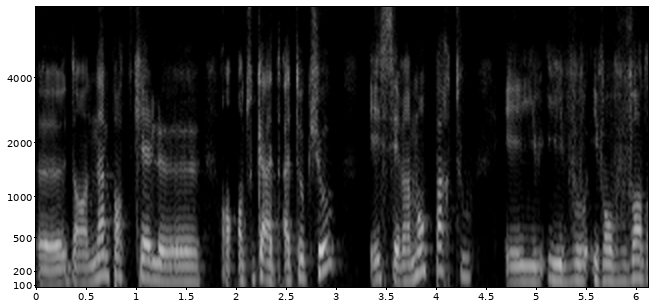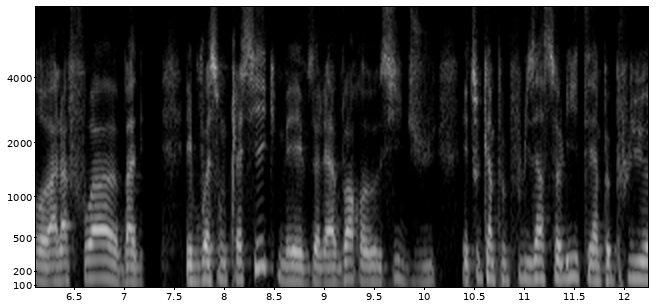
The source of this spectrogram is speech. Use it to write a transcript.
euh, dans n'importe quel, euh, en, tout cas à, Tokyo, et c'est vraiment partout. Et ils, vont vous vendre à la fois bah, les boissons classiques, mais vous allez avoir aussi du, des trucs un peu plus insolites et un peu plus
